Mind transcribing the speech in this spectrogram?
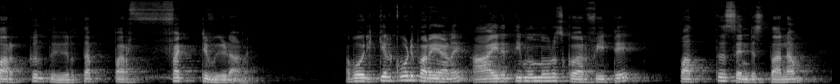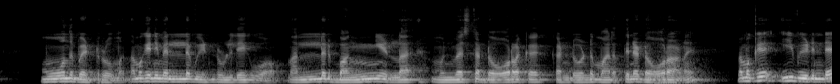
വർക്കും തീർത്ത പെർഫെക്റ്റ് വീടാണ്. അപ്പോൾ ഒരിക്കൽ കൂടി പറയാണ് ആയിരത്തി മുന്നൂറ് സ്ക്വയർ ഫീറ്റ് പത്ത് സെന്റ് സ്ഥലം മൂന്ന് ബെഡ്റൂം നമുക്കിനി മെല്ലെ വീടിന്റെ ഉള്ളിലേക്ക് പോകാം നല്ലൊരു ഭംഗിയുള്ള മുൻവശത്തെ ഡോറൊക്കെ കണ്ടുകൊണ്ട് മരത്തിന്റെ ഡോറാണ് നമുക്ക് ഈ വീടിന്റെ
